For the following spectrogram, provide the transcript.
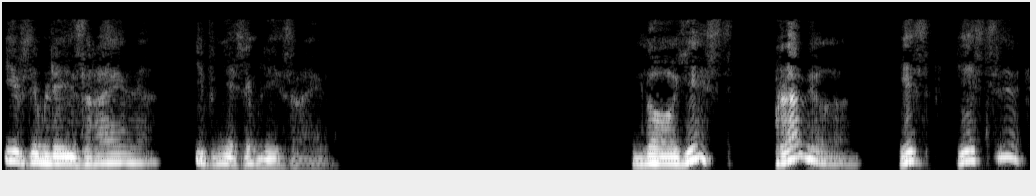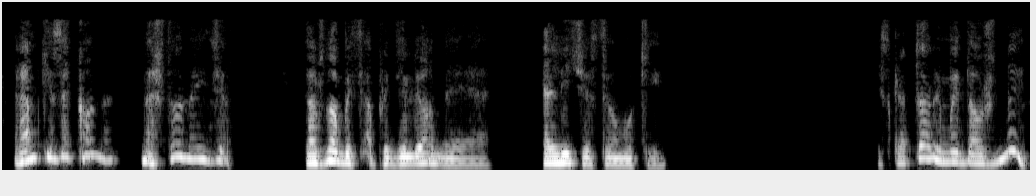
и в земле Израиля, и вне земли Израиля. Но есть правила, есть, есть рамки закона, на что она идет должно быть определенное количество муки, из которой мы должны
